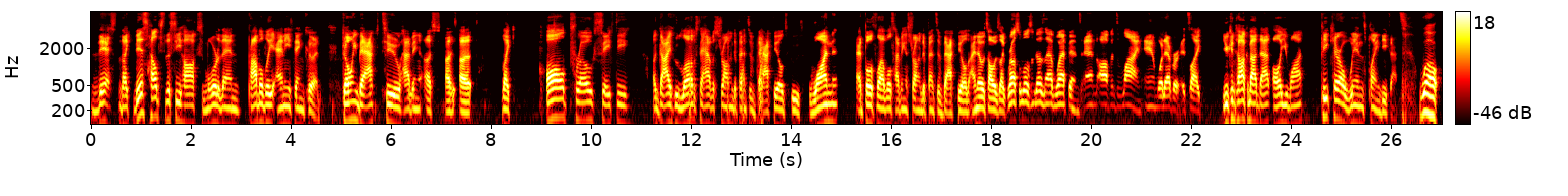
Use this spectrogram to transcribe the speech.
this. Like this helps the Seahawks more than probably anything could. Going back to having a, a, a like all pro safety, a guy who loves to have a strong defensive backfield, who's won at both levels, having a strong defensive backfield. I know it's always like Russell Wilson doesn't have weapons and offensive line and whatever. It's like you can talk about that all you want. Pete Carroll wins playing defense. Well,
